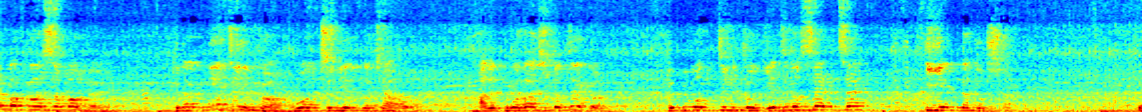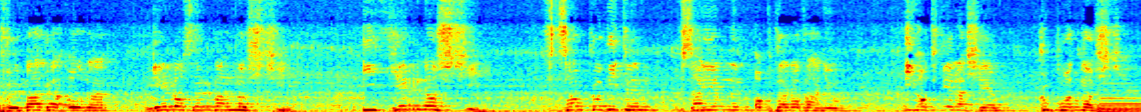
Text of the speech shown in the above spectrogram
głęboko osobowe, która nie tylko łączy jedno ciało, ale prowadzi do tego, by było tylko jedno serce i jedna dusza. Wymaga ona nierozerwalności i wierności w całkowitym wzajemnym obdarowaniu i otwiera się ku płodności.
